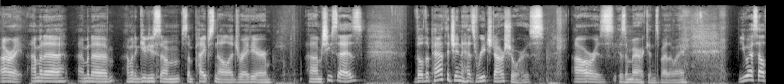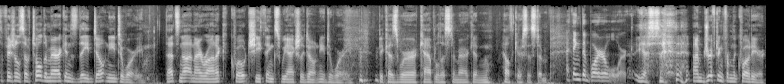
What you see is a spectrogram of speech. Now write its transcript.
All right, I'm gonna I'm gonna I'm gonna give you some some pipes knowledge right here. Um, she says, though the pathogen has reached our shores, our is is Americans, by the way. U.S. health officials have told Americans they don't need to worry. That's not an ironic quote. She thinks we actually don't need to worry because we're a capitalist American healthcare system. I think the border will work. Yes, I'm drifting from the quote here.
